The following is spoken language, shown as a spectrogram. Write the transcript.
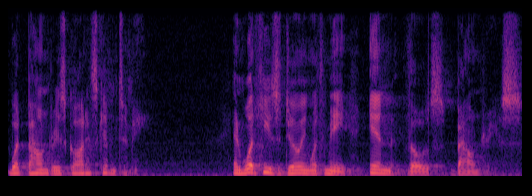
what boundaries God has given to me and what He's doing with me in those boundaries.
